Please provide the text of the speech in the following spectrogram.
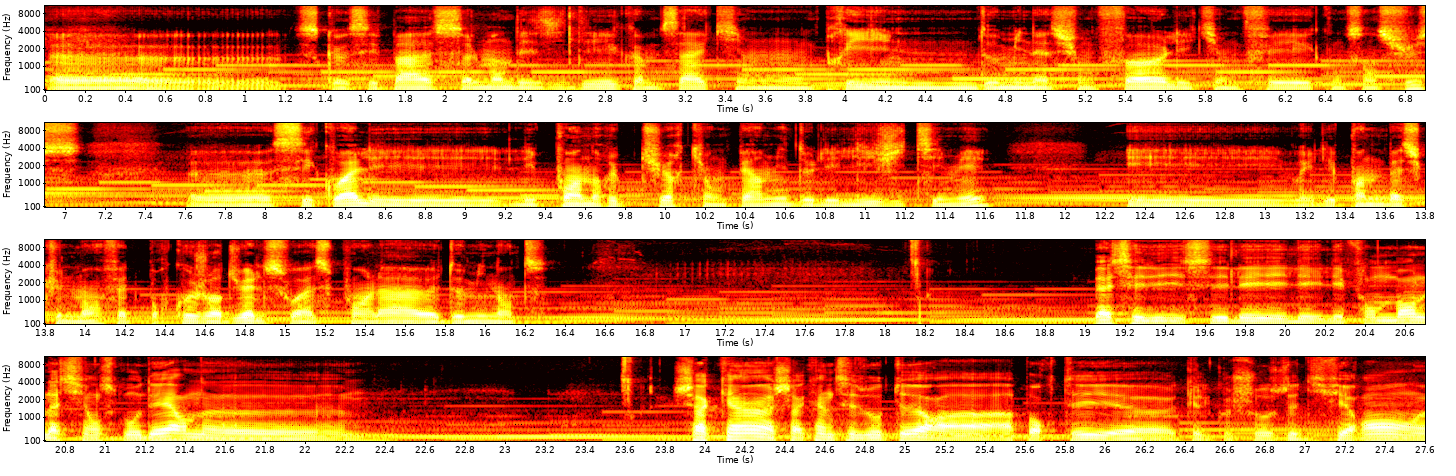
parce que c'est pas seulement des idées comme ça qui ont pris une domination folle et qui ont fait consensus. c'est quoi les, les, points de rupture qui ont permis de les légitimer? Et les points de basculement en fait pour qu'aujourd'hui elle soit à ce point-là euh, dominante ben, C'est les, fondements de la science moderne. Euh, chacun, chacun de ces auteurs a apporté euh, quelque chose de différent.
